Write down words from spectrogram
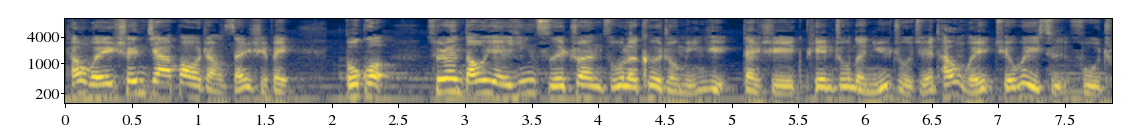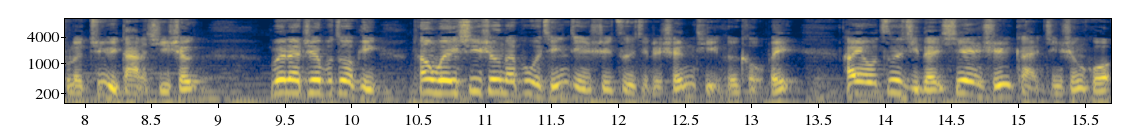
汤唯身价暴涨三十倍，不过虽然导演因此赚足了各种名誉，但是片中的女主角汤唯却为此付出了巨大的牺牲。为了这部作品，汤唯牺牲的不仅仅是自己的身体和口碑，还有自己的现实感情生活。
